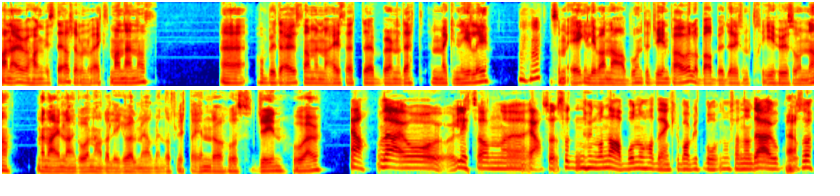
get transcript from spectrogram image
Han òg hang visst der, selv om det var eksmannen hennes. Eh, hun bodde òg sammen med ei som heter Bernadette McNeely, Mhm. som egentlig var naboen til Jean Powell, og bare bodde liksom tre hus unna. Men av en eller annen grunn hadde likevel mer eller mindre flytta inn da hos Jean, hun òg. Ja, det er jo litt sånn eh, Ja, så, så hun var naboen og hadde egentlig bare blitt boende hos henne. Det er jo Ja. også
